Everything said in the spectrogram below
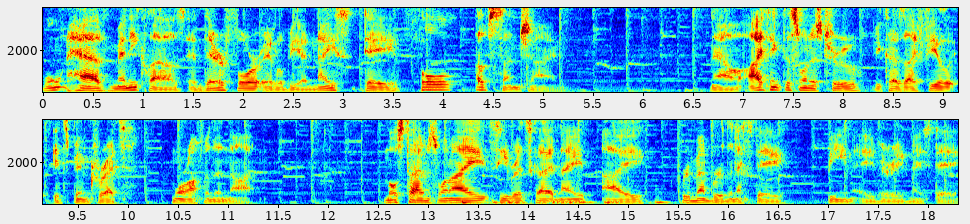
won't have many clouds and therefore it'll be a nice day full of sunshine. Now, I think this one is true because I feel it's been correct more often than not. Most times when I see red sky at night, I remember the next day being a very nice day.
